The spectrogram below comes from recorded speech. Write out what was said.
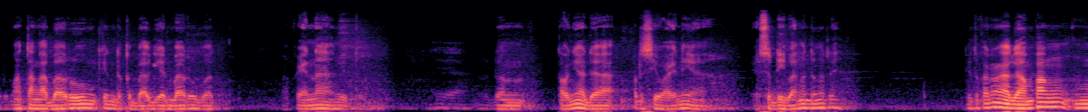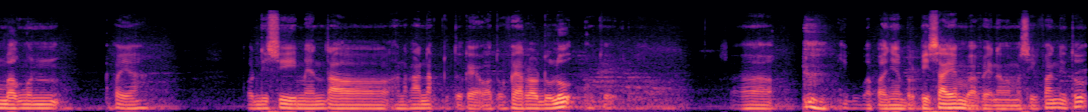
rumah tangga baru mungkin ada kebahagiaan baru buat Vena gitu Iya. dan taunya ada peristiwa ini ya, ya sedih banget dengernya. Itu karena nggak gampang membangun apa ya kondisi mental anak-anak gitu. Kayak waktu Feral dulu waktu eh, ibu bapaknya berpisah ya Mbak Vena sama Mas Ivan itu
